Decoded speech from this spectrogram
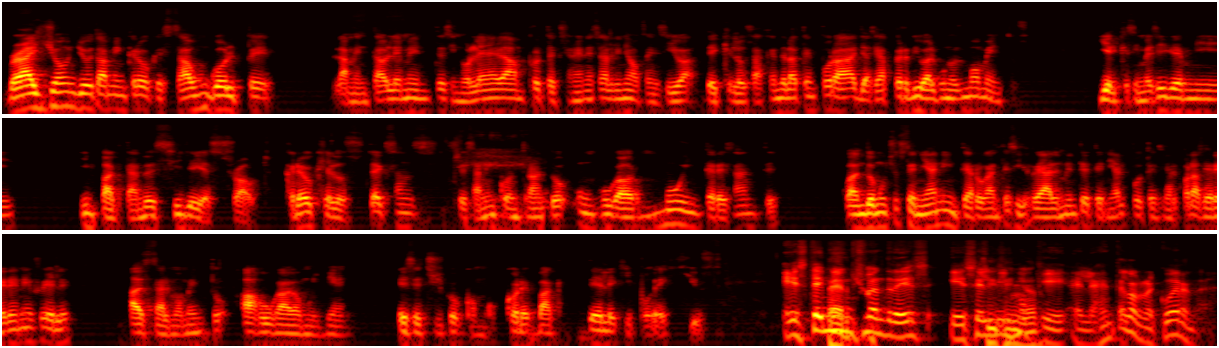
Bryce Young yo también creo que está a un golpe lamentablemente, si no le dan protección en esa línea ofensiva, de que lo saquen de la temporada, ya se ha perdido algunos momentos. Y el que sí me sigue a mí impactando es CJ Stroud. Creo que los Texans se están encontrando un jugador muy interesante. Cuando muchos tenían interrogantes y realmente tenía el potencial para hacer el NFL, hasta el momento ha jugado muy bien ese chico como quarterback del equipo de Houston. Este Perfecto. Mincho Andrés es el Sí, mismo señor. que eh, la gente lo recuerda,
